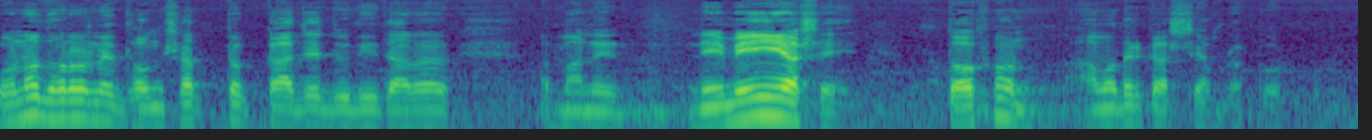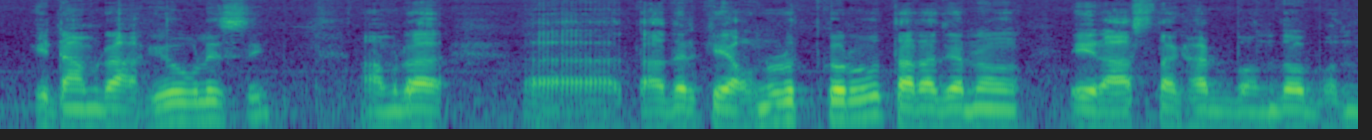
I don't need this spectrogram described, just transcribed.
কোনো ধরনের ধ্বংসাত্মক কাজে যদি তারা মানে নেমেই আসে, তখন আমাদের কাছে আমরা করব। এটা আমরা আগেও বলেছি। আমরা তাদেরকে অনুরোধ করব, তারা যেন এই রাস্তাঘাট বন্ধ বন্ধ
